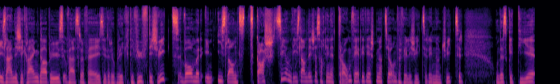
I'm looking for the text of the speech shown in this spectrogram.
Isländische Klänge hier bei uns auf SRF 1 in der Rubrik «Die fünfte Schweiz», wo wir in Island zu Gast sind. Und Island ist eine kleine Traumferiendestination für viele Schweizerinnen und Schweizer. Und es gibt die,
